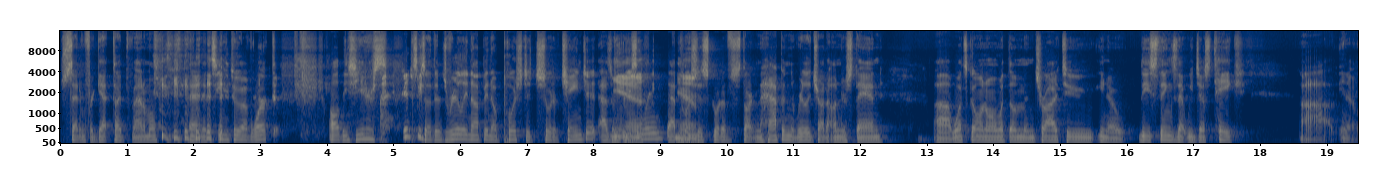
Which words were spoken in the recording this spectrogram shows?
set and forget type of animal, and it seemed to have worked all these years. Be- so there's really not been a push to sort of change it as of Yeah. recently. That Yeah. push is sort of starting to happen to really try to understand uh, what's going on with them and try to, you know, these things that we just take, uh, you know,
